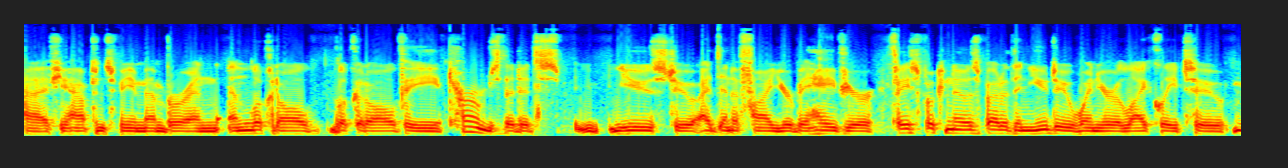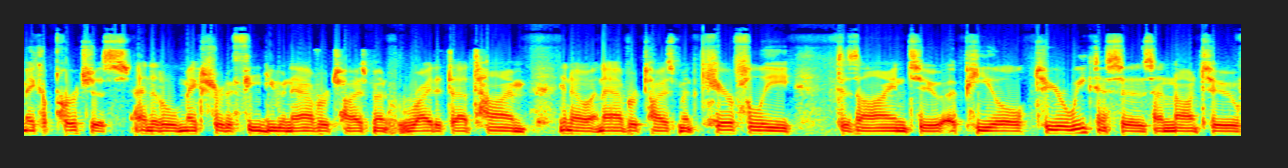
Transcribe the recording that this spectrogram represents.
uh, if you happen to be a member and, and look at all look at all the terms that it's used to identify your behavior. Facebook knows better than you do when you're likely to make a purchase, and it'll make sure to feed you an advertisement right at that time. You know, an advertisement carefully designed to appeal to your weaknesses and not to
